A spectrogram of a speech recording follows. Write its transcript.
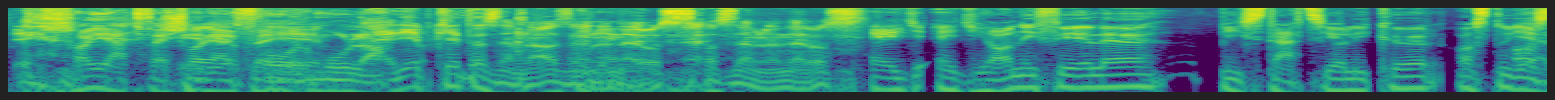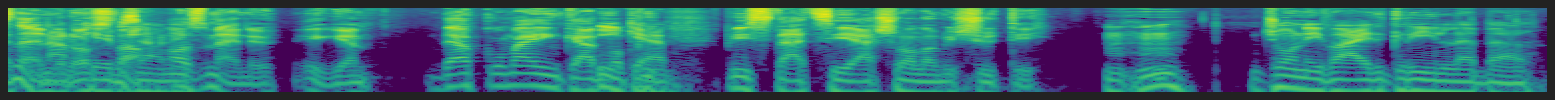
egy saját fehérje Saját fehér. formula. Egyébként az nem, az nem lenne rossz. Az nem lenne rossz. Egy, egy Jani féle pisztácia likőr, azt ugye Az nem rossz, képzelni. az menő, igen. De akkor már inkább Igen. a pi- pisztáciás valami süti. Johnny White Green Label.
